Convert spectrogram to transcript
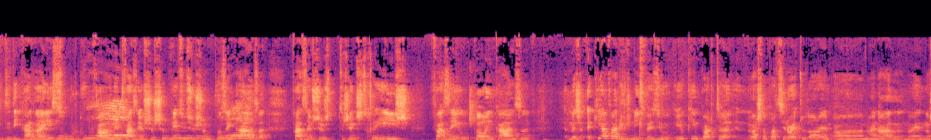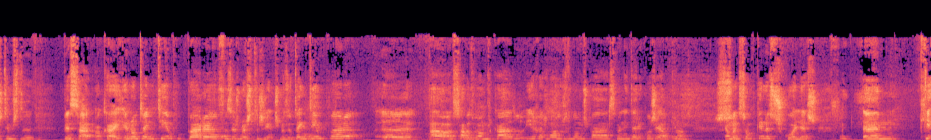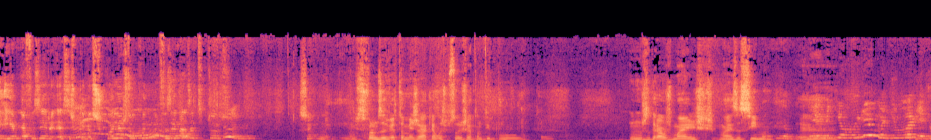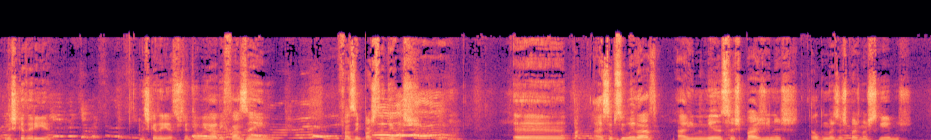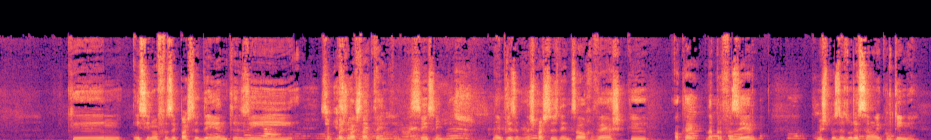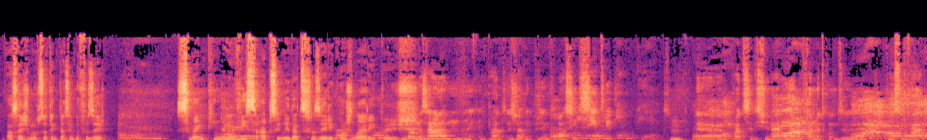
dedicada a isso, porque provavelmente fazem os seus sabonetes e os seus shampoos em casa, fazem os seus detergentes de raiz, fazem o pão em casa. Mas aqui há vários níveis e o, e o que importa, eu acho que não pode ser ou é tudo ou é- ou não é nada, não é? Nós temos de pensar, ok, eu não tenho tempo para fazer os meus detergentes, mas eu tenho tempo para eh, ao, sábado vou ao mercado e arranjo lá os legumes para a semana inteira e congelo, pronto. É uma- são pequenas escolhas hum, que, e é melhor fazer essas pequenas escolhas do que não fazer nada de tudo. Sim, e se formos a ver também já há aquelas pessoas que já estão tipo uns degraus mais, mais acima eh, na escadaria na escadaria da sustentabilidade e fazem fazem pasta de dentes Eh, pá, há essa possibilidade há imensas páginas algumas das quais nós seguimos que ensinam a fazer pasta de dentes e só que depois lá está tem Tudo, não é? Sim, sim. Não, por exemplo, nas pastas de dentes ao revés que, ok, dá para fazer, mas depois a duração é curtinha. Ou seja, uma pessoa tem que estar sempre a fazer. Se bem que ainda não vi se há a possibilidade de se fazer e congelar e depois. Não, mas há. hum, pode- já vi que, por exemplo, o ácido cítrico Hum. eh, pode-se adicionar e é uma forma de, de conservar.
